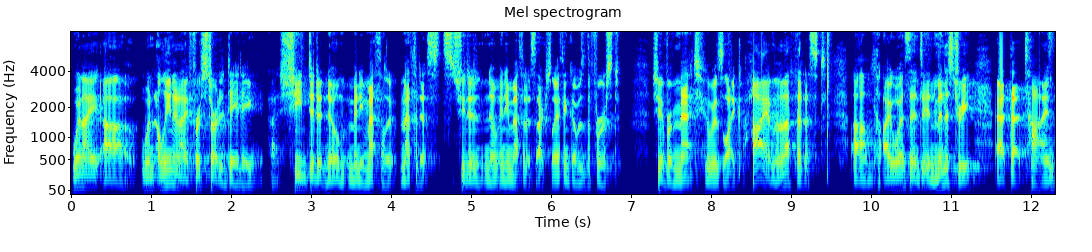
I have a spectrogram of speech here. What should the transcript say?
When I, uh, when Alina and I first started dating, uh, she didn't know many Methodists. She didn't know any Methodists, actually. I think I was the first she ever met who was like, Hi, I'm a Methodist. Um, I wasn't in ministry at that time,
